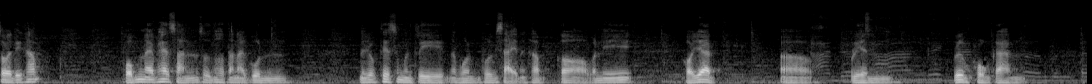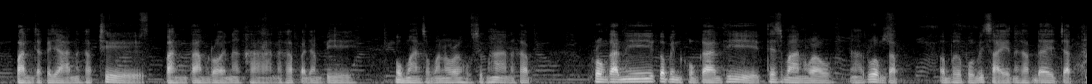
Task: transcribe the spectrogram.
สวัสดีครับ ผมนายแพทย์สันสุนทรธนากุลนายกเทศมนตรีตำบลโพธิวิสัยนะครับ ก็วันนี้ขออนุญาตเรียนเรื่องโครงการปั่นจักรยานนะครับ ชื่อปั่นตามรอยนาคานะครับ ประจำปีงบประมาณ 2565 นะครับ โครงการนี้ก็เป็นโครงการที่เทศบาลของเรานะร่วมกับอำเภอโพธิวิสัยนะครับ ได้จัดท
